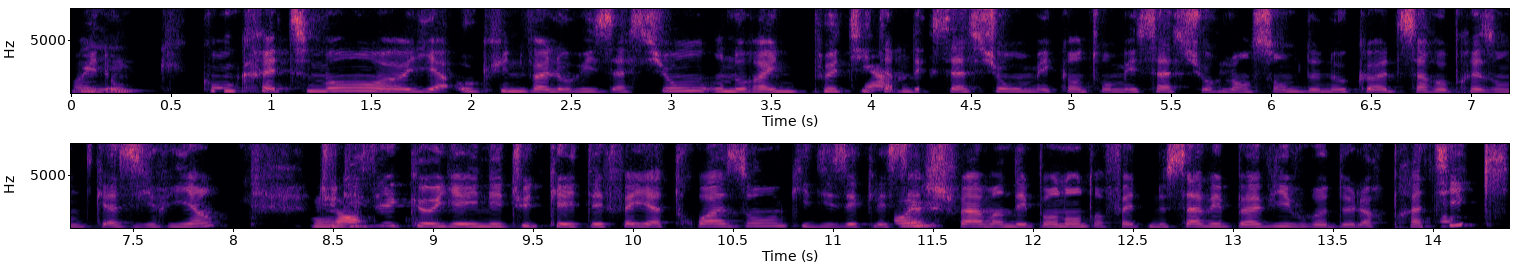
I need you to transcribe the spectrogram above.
Oui, donc concrètement, euh, il n'y a aucune valorisation. On aura une petite indexation, mais quand on met ça sur l'ensemble de nos codes, ça représente quasi rien. Tu disais qu'il y a une étude qui a été faite il y a trois ans qui disait que les sages-femmes indépendantes, en fait, ne savaient pas vivre de leur pratique.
